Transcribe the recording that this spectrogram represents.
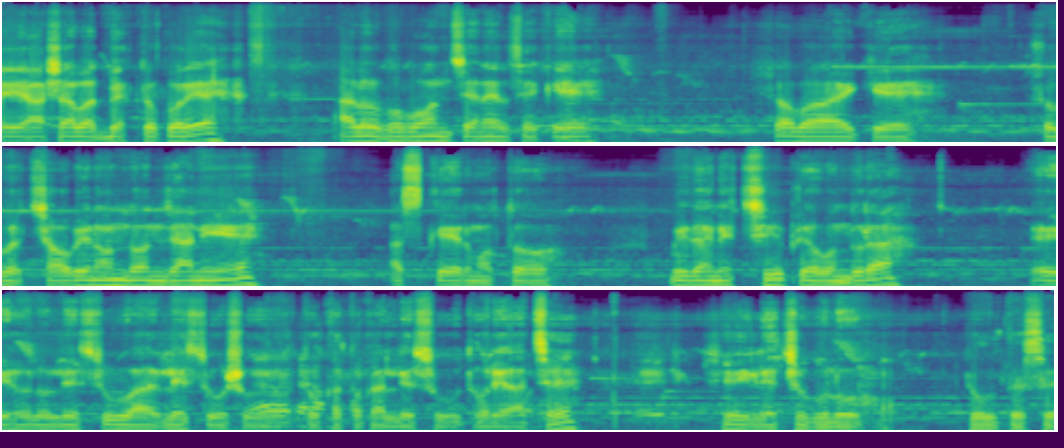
এই আশাবাদ ব্যক্ত করে আলোর ভুবন চ্যানেল থেকে সবাইকে শুভেচ্ছা, অভিনন্দন জানিয়ে আজকের মতো বিদায় নিচ্ছি, প্রিয় বন্ধুরা। এই হলো লেচু আর লেচু শুধু তোকা তোকা লেচু ধরে আছে। সেই লেচুগুলো ঝুলতেছে,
